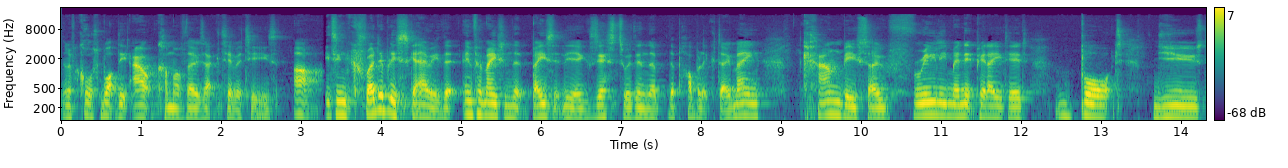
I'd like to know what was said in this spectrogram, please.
and of course what the outcome of those activities are. It's incredibly scary that information that basically exists within the, the public domain can be so freely manipulated, bought, used,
